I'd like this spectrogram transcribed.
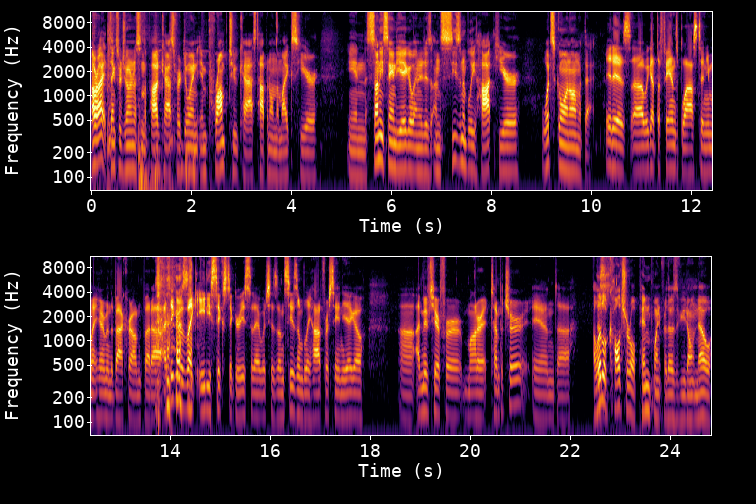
All right, thanks for joining us on the podcast. We're doing impromptu cast, hopping on the mics here in sunny San Diego, and it is unseasonably hot here. What's going on with that? It is. Uh, we got the fans blasting. You might hear them in the background, but uh, I think it was like 86 degrees today, which is unseasonably hot for San Diego. Uh, I moved here for moderate temperature and uh, a little cultural pinpoint for those of you who don't know.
